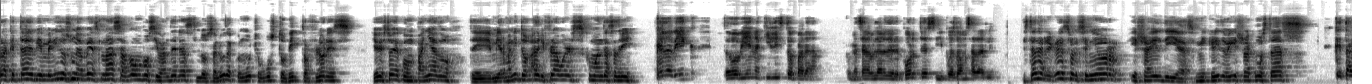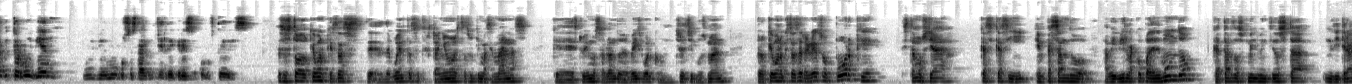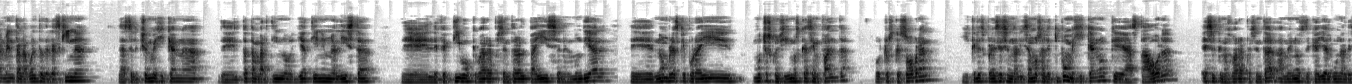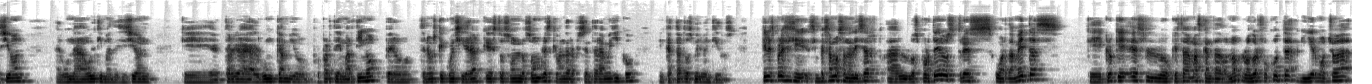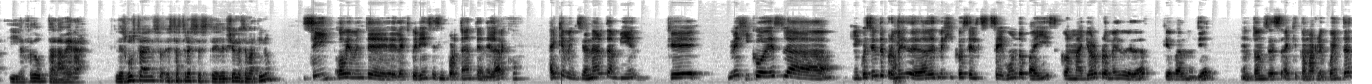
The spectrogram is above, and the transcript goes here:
Hola, hola, ¿qué tal? Bienvenidos una vez más a Bombos y Banderas. Los saluda con mucho gusto Víctor Flores. Yo estoy acompañado de mi hermanito Adri Flowers. ¿Cómo andas, Adri? ¿Qué onda, Vic? Todo bien, aquí listo para comenzar a hablar de deportes y pues vamos a darle. Está de regreso el señor Israel Díaz. Mi querido Israel, ¿cómo estás? ¿Qué tal, Víctor? Muy bien. Muy bien, un gusto estar de regreso con ustedes. Eso es todo. Qué bueno que estás de, de vuelta. Se te extrañó estas últimas semanas que estuvimos hablando de béisbol con Chelsea Guzmán. Pero qué bueno que estás de regreso porque estamos ya casi casi empezando a vivir la Copa del Mundo. Qatar 2022 está literalmente a la vuelta de la esquina. La selección mexicana del Tata Martino ya tiene una lista del efectivo que va a representar al país en el Mundial. Eh, nombres que por ahí muchos coincidimos que hacen falta, otros que sobran. ¿Y qué les parece si analizamos al equipo mexicano que hasta ahora es el que nos va a representar, a menos de que haya alguna lesión, alguna última decisión que traiga algún cambio por parte de Martino, pero tenemos que considerar que estos son los hombres que van a representar a México en Qatar 2022. ¿Qué les parece si, empezamos a analizar a los porteros, tres guardametas, que creo que es lo que estaba más cantado, ¿no? Rodolfo Cota, Guillermo Ochoa y Alfredo Talavera. ¿Les gustan estas tres este, elecciones de Martino? Sí, obviamente la experiencia es importante en el arco. Hay que mencionar también que México es la, en cuestión de promedio de edades, México es el segundo país con mayor promedio de edad que va al Mundial. Entonces hay que tomarlo en cuenta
